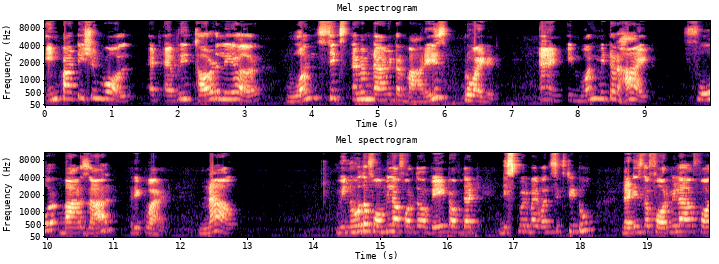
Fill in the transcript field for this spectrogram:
in partition wall at every third layer 1 6 mm diameter bar is provided. And in 1 meter height 4 bars are required. Now we know the formula for the weight of that d square by 162 that is the formula for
